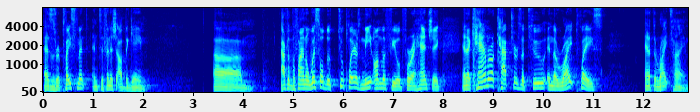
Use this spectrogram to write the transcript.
as his replacement and to finish out the game. Um, after the final whistle, the two players meet on the field for a handshake, and a camera captures the two in the right place and at the right time.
